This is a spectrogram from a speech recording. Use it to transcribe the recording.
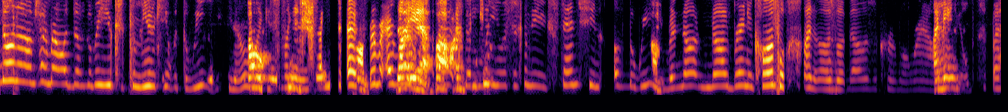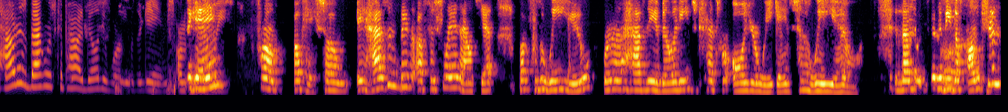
No, no, I'm talking about like the, the way you could communicate with the Wii. You know, Oh, like it's just like an Oh, remember, not yet, but the thinking- Wii was just gonna be an extension of the Wii, Oh. but not not a brand new console. I know that was a, that was a curveball round. I mean- field. but how does backwards compatibility work with the games on The the Wii? games from okay, so it hasn't been officially announced yet, but for the Wii U, we're gonna have the ability to transfer all your Wii games to the Wii U, and then there's gonna be the function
